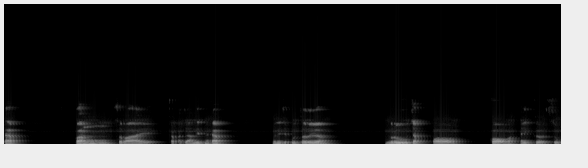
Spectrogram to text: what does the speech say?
ครับ ฟังสบายกับอาจารย์นิดนะครับ วันนี้จะพูดเรื่อง รู้จักปอก่อให้เกิดสุข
